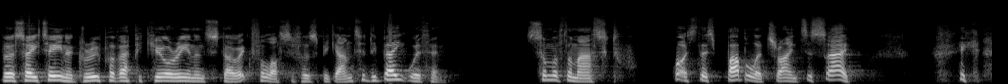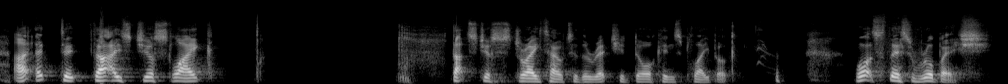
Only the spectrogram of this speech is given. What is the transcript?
Verse 18 A group of Epicurean and Stoic philosophers began to debate with him. Some of them asked, What's this babbler trying to say? that is just like, that's just straight out of the Richard Dawkins playbook. What's this rubbish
